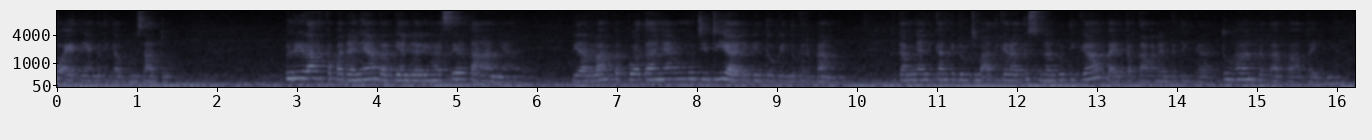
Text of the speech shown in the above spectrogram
ayat yang ke-31. Berilah kepadanya bagian dari hasil tangannya. Biarlah perbuatannya memuji dia di pintu-pintu gerbang. Kita menyanyikan Kidung Jemaat 393 bait pertama dan ketiga. Tuhan betapa baiknya.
